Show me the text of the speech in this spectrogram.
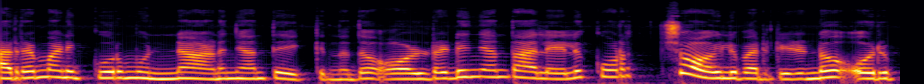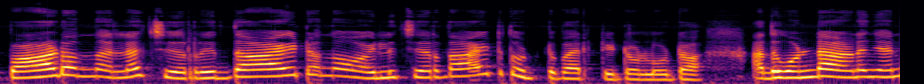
അരമണിക്കൂർ മുന്നാണ് ഞാൻ തേക്കുന്നത്. ഓൾറെഡി ഞാൻ തലയിൽ കുറച്ച് ഓയിൽ പരട്ടിയിട്ടുണ്ട് ഒരുപാടൊന്നല്ല ചെറുതായിട്ടൊന്ന് ഓയിൽ ചെറുതായിട്ട് തൊട്ട് പരട്ടിയിട്ടുള്ളൂ കേട്ടോ അതുകൊണ്ടാണ് ഞാൻ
